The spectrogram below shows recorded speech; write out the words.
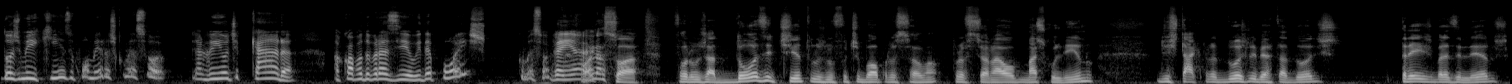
2015 o Palmeiras começou, já ganhou de cara a Copa do Brasil. E depois começou a ganhar. Olha só, foram já 12 títulos no futebol profissional masculino, destaque para duas Libertadores, três brasileiros.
